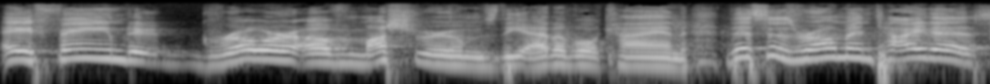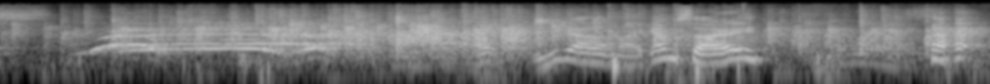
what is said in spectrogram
a famed grower of mushrooms, the edible kind. This is Roman Titus. Oh, you got a mic. I'm sorry.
